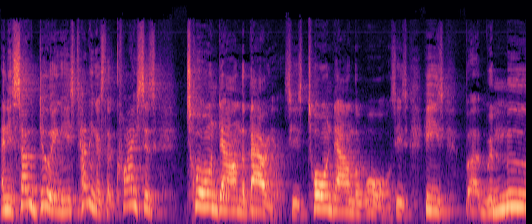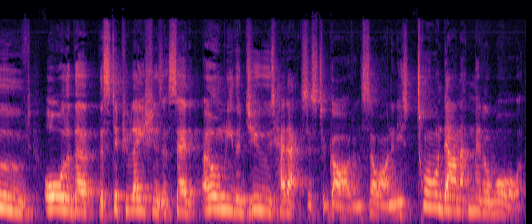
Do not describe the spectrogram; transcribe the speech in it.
And in so doing, he's telling us that Christ has torn down the barriers, he's torn down the walls, he's, he's uh, removed all of the, the stipulations that said only the Jews had access to God and so on. And he's torn down that middle wall.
